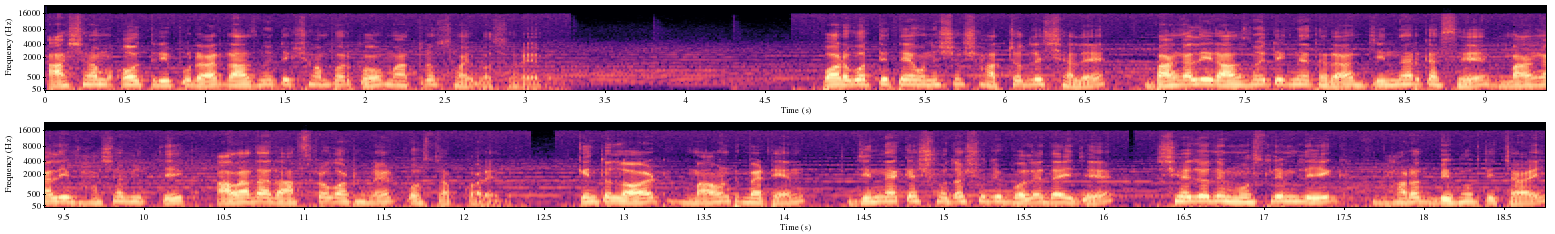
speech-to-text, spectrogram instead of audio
আসাম ও ত্রিপুরার রাজনৈতিক সম্পর্ক মাত্র ছয় বছরের। পরবর্তীতে উনিশশো সাতচল্লিশ সালে বাঙালি রাজনৈতিক নেতারা জিন্নার কাছে বাঙালি ভাষাভিত্তিক আলাদা রাষ্ট্র গঠনের প্রস্তাব করেন। কিন্তু লর্ড মাউন্ট ব্যাটেন জিন্নাকে সোজাসুজি বলে দেয় যে, সে যদি মুসলিম লীগ ভারত বিভক্তি চায়,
